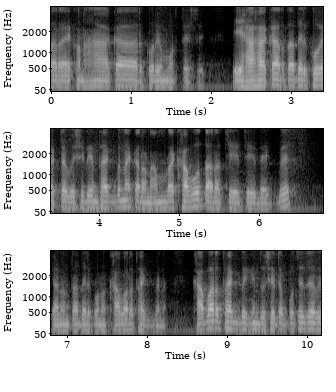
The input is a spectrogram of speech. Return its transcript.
তারা এখন হাহাকার করে মরতেছে। এই হাহাকার তাদের খুব একটা বেশি দিন থাকবে না, কারণ আমরা খাব, তারা চেয়ে চেয়ে দেখবে। কারণ তাদের কোনো খাবার থাকবে না। খাবার থাকবে কিন্তু সেটা পচে যাবে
